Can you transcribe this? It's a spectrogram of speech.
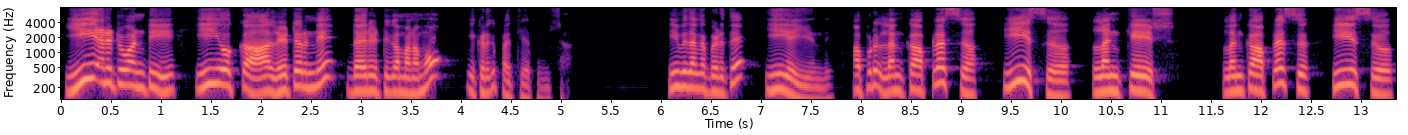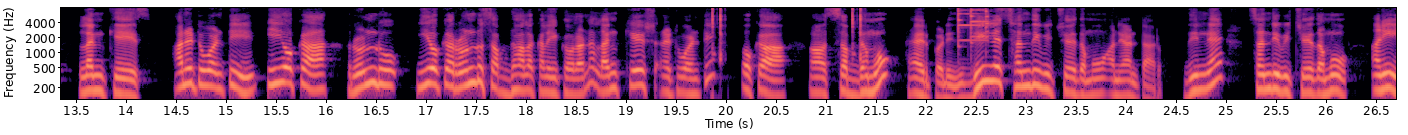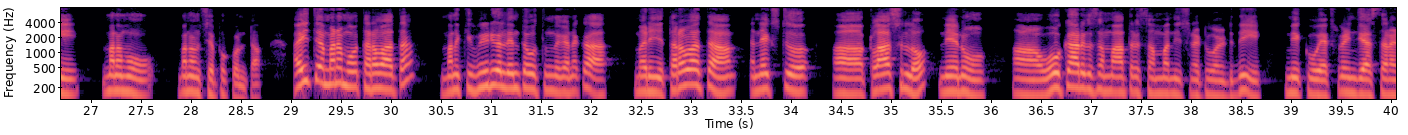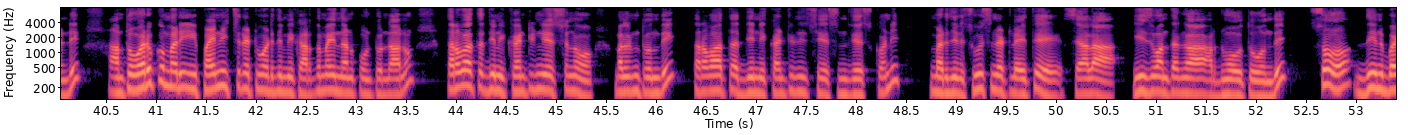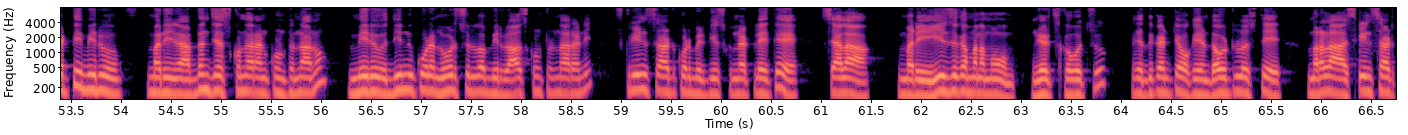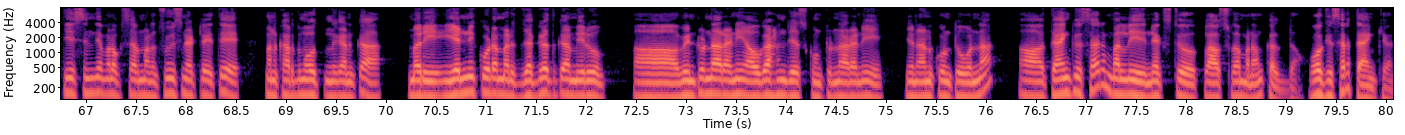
ఈ అనేటువంటి ఈ యొక్క లెటర్ని డైరెక్ట్గా మనము ఇక్కడికి ప్రత్యేకించాలి. ఈ విధంగా పెడితే ఈ అయ్యింది. అప్పుడు లంకా ప్లస్ ఈస్ లంకేష్. లంకా ప్లస్ ఈస్ లంకేష్ అనేటువంటి ఈ యొక్క రెండు ఈ యొక్క రెండు శబ్దాల కలయిక వలన లంకేష్ అనేటువంటి ఒక శబ్దము ఏర్పడింది. దీన్నే సంధి విచ్ఛేదము అని అంటారు. దీన్నే సంధి విచ్ఛేదము అని మనము మనం చెప్పుకుంటాం. అయితే మనము తర్వాత మనకి వీడియో లెంత్ అవుతుంది కనుక మరి తర్వాత నెక్స్ట్ క్లాసులో నేను ఓకారుకు ఓకారకు మాత్రకు సంబంధించినటువంటిది మీకు ఎక్స్ప్లెయిన్ చేస్తానండి. అంతవరకు మరి ఈ పైన ఇచ్చినటువంటిది మీకు అర్థమైంది అనుకుంటున్నాను. తర్వాత దీని కంటిన్యూషన్ మళ్ళీ ఉంటుంది తర్వాత దీన్ని కంటిన్యూషన్ చేసుకొని మరి దీన్ని చూసినట్లయితే చాలా ఈజీవంతంగా అర్థమవుతూ ఉంది. సో దీన్ని బట్టి మీరు మరి అర్థం చేసుకున్నారనుకుంటున్నాను. మీరు దీన్ని కూడా నోట్స్లో మీరు రాసుకుంటున్నారని స్క్రీన్ షాట్ కూడా మీరు తీసుకున్నట్లయితే చాలా మరి ఈజీగా మనము నేర్చుకోవచ్చు. ఎందుకంటే ఒక డౌట్లు వస్తే మరలా ఆ స్క్రీన్ షాట్ తీసింది మనం ఒకసారి మనం చూసినట్లయితే మనకు అర్థమవుతుంది కనుక మరి ఇవన్నీ కూడా మరి జాగ్రత్తగా మీరు వింటున్నారని అవగాహన చేసుకుంటున్నారని నేను అనుకుంటూ ఉన్నా. Thank you sir. మళ్ళీ నెక్స్ట్ క్లాస్లో మనం కలుద్దాం. Okay sir. Thank you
